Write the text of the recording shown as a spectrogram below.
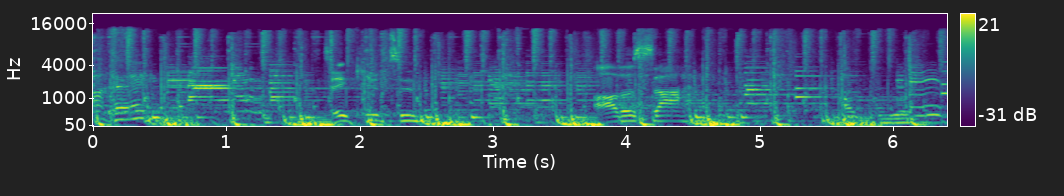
my hand, take you to other side of the.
